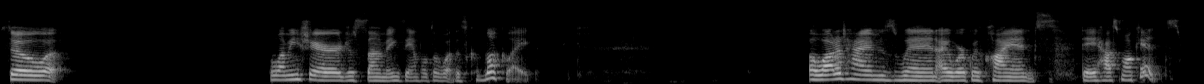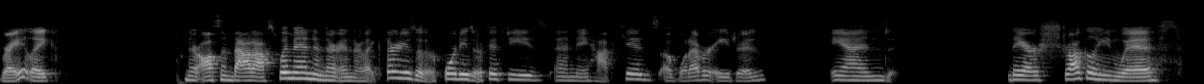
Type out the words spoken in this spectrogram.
So, let me share just some examples of what this could look like. A lot of times when I work with clients, they have small kids, right? Like they're awesome badass women and they're in their like 30s or their 40s or 50s and they have kids of whatever ages. And they are struggling with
